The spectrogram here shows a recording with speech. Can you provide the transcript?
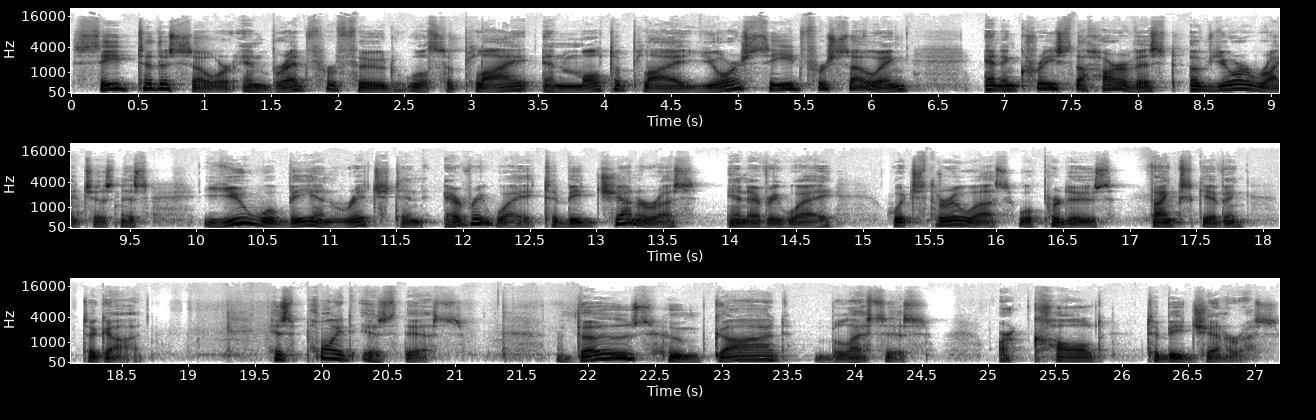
seed to the sower and bread for food, will supply and multiply your seed for sowing and increase the harvest of your righteousness. You will be enriched in every way to be generous in every way, which through us will produce thanksgiving to God. His point is this those whom God blesses are called to be generous.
